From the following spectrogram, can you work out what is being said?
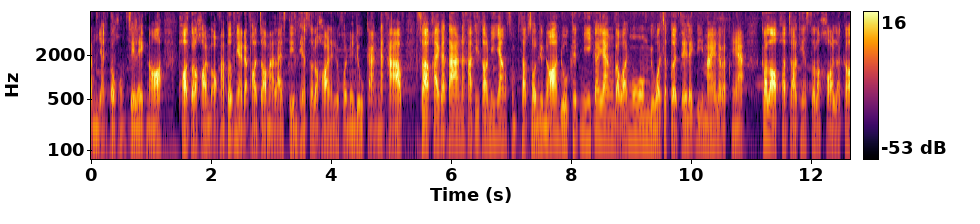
รอย่างตัวของเจเล็กเนาะพอตัวละครออกมาปุ๊บเนี่ยเดี๋ยวพอจอมาไลฟ์สตรีมเทสตัวละครให้ทุกคนได้ดูกันนะครับสำหรับใครก็ตามนะครับที่ตอนนี้ยังสับสนอยู่เนาะดูคลิปนี้ก็ยังแบบว่างงอยู่ว่าจะเปิดเจเล็กดีไหมอะไรแบบเนี้ยก็รอพอจอเทสตัวละคร แล้วก็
